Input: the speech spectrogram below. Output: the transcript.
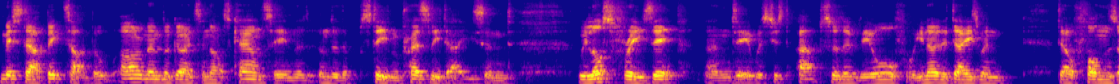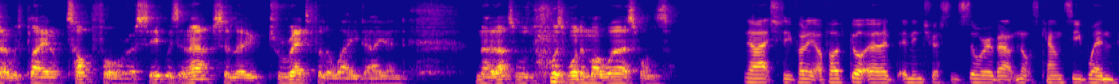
missed out big time. But I remember going to Notts County the, under the Steven Pressley days, and we lost three zip, and it was just absolutely awful. You know the days when Delfouneso was playing up top for us. It was an absolute dreadful away day, and no, that was was one of my worst ones. No, actually, funny enough, I've got a, an interesting story about Notts County when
